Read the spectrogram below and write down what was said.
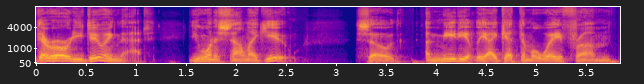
They're already doing that. You want to sound like you. So immediately I get them away from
